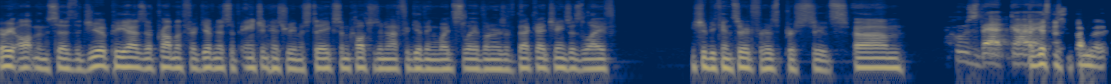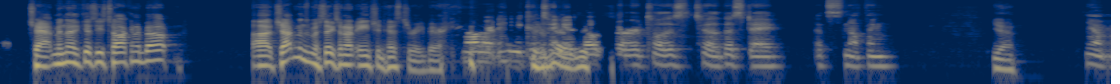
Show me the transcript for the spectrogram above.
Barry Altman says the GOP has a problem with forgiveness of ancient history mistakes. Some cultures are not forgiving white slave owners. If that guy changed his life, he should be considered for his pursuits. Um, Who's that guy? I guess this is Chapman. I guess he's talking about. Uh, Chapman's mistakes are not ancient history, Barry. No, he continues those, sir, till this to this day. That's nothing. Yeah. Yeah,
